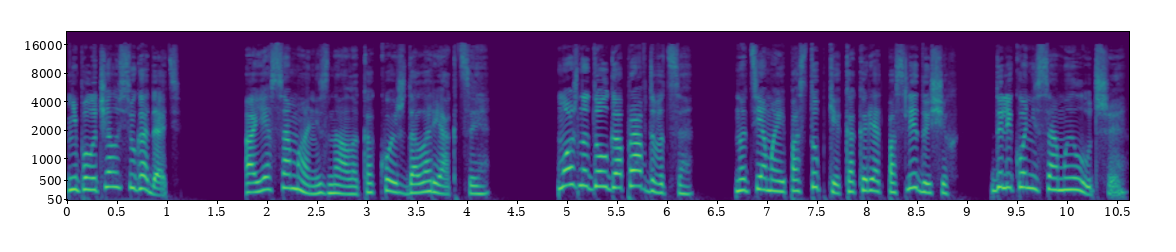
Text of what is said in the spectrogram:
не получалось угадать. А я сама не знала, какой ждала реакции. Можно долго оправдываться, но те мои поступки, как и ряд последующих, далеко не самые лучшие.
